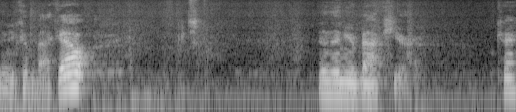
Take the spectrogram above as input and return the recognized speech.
Then you come back out, and then you're back here, okay?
